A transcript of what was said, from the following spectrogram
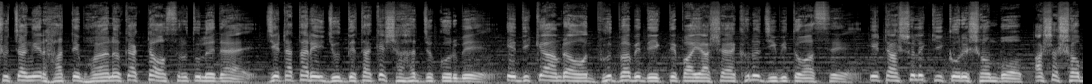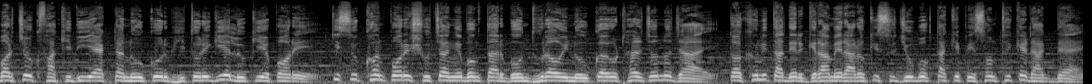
সুচাংয়ের হাতে ভয়ানক একটা অস্ত্র তুলে দেয়, যেটা তার এই যুদ্ধে তাকে সাহায্য করবে। এদিকে আমরা অদ্ভুতভাবে দেখতে পাই আশা এখনও জীবিত আছে। এটা আসলে কি করে সম্ভব? আশা সবার চোখ ফাঁকি দিয়ে একটা নৌকোর ভিতরে গিয়ে লুকিয়ে পড়ে। কিছুক্ষণ পরে সুচাং এবং তার বন্ধুরা ওই নৌকায় ওঠার জন্য যায়। তখনই তাদের গ্রামের আরও কিছু যুবক তাকে পেছন থেকে ডাক দেয়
